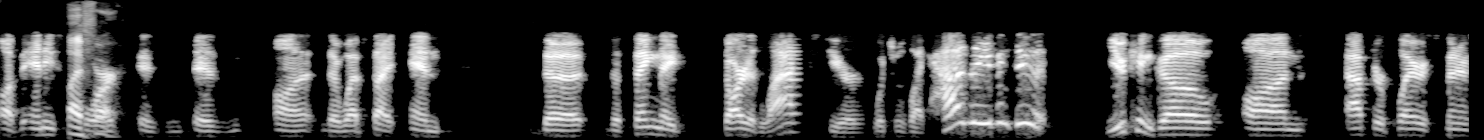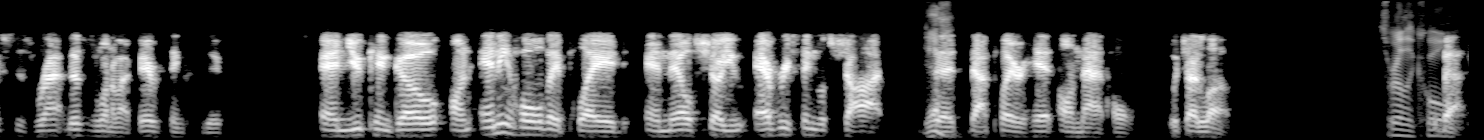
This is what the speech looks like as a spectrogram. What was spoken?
of any sport is is on their website. And the the thing they started last year, which was like, how did they even do this? You can go on after a player's finished his round. This is one of my favorite things to do. And you can go on any hole they played, and they'll show you every single shot Yeah. that that player hit on that hole, which I love. It's really cool. best.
